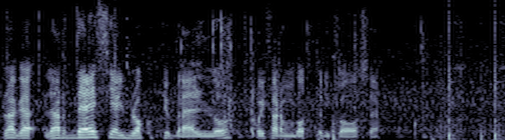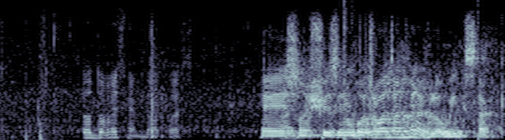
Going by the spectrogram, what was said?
Raga, l'Ardesia è il blocco più bello. Ci puoi fare un botto di cose. Da dove sei andato adesso? E Vai. sono sceso in un... Ho trovato anche una glowing sack.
